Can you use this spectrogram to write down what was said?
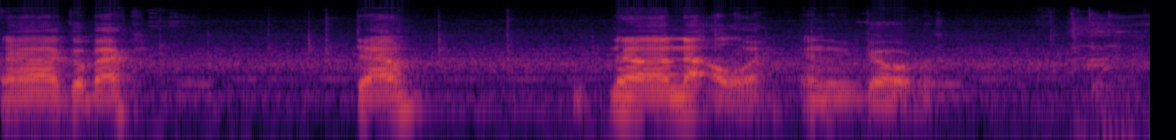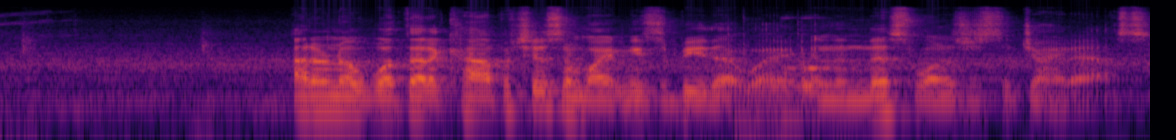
uh, go back, down. No, not all the way, and then go over. I don't know what that accomplishes and why it needs to be that way. And then this one is just a giant ass.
